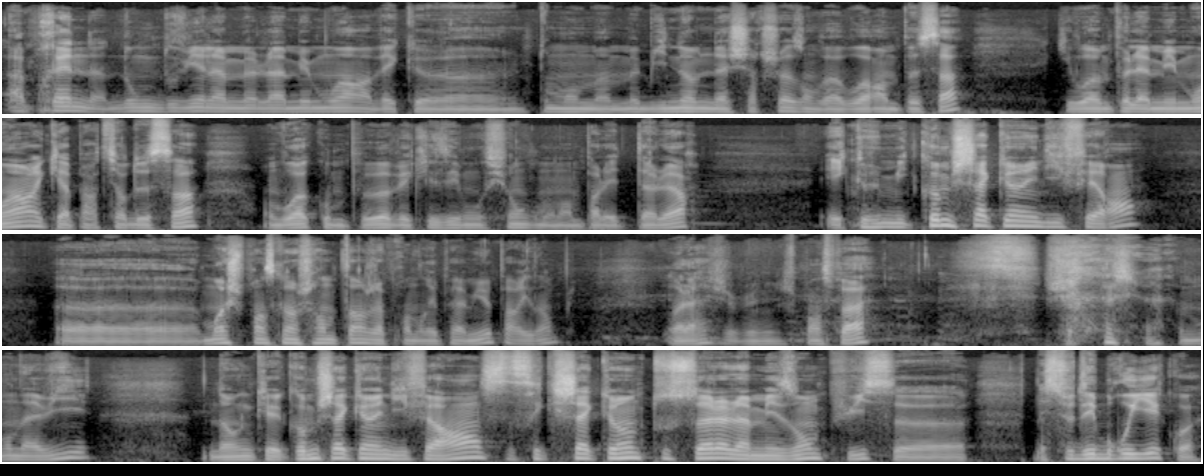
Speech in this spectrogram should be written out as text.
apprenne donc d'où vient la, mémoire avec euh, mon, ma binôme, la chercheuse, on va voir un peu ça, qui voit un peu la mémoire et qu'à partir de ça, on voit qu'on peut, avec les émotions, comme on en parlait tout à l'heure, et que comme chacun est différent, euh, moi je pense qu'en chantant, j'apprendrai pas mieux, par exemple. Voilà, je, je pense pas. à mon avis, donc, euh, comme chacun est différent, ce serait que chacun, tout seul à la maison, puisse euh, bah, se débrouiller quoi,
